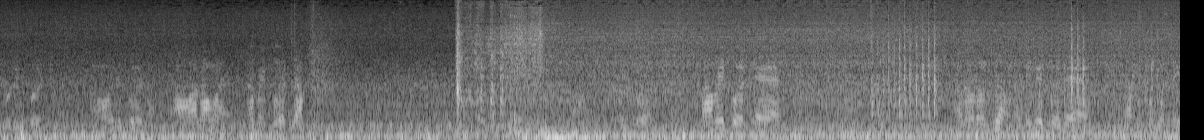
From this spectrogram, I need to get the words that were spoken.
ไม่ได้เปิด อ๋อไม่ได้เปิดอะอ๋อลองใหม่ถ้าไม่เปิดดับไม่เปิด ถ้า ไม่เปิดแอร์อะเราเราเครื่องอันนี้ไม่เปิดแอร์ดับปกติ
